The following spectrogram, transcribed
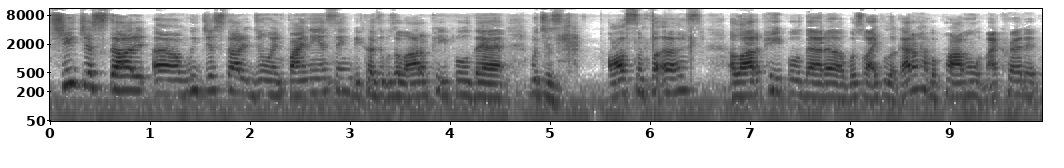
She just started. Um, we just started doing financing because it was a lot of people that, which is awesome for us. A lot of people that uh, was like, "Look, I don't have a problem with my credit,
